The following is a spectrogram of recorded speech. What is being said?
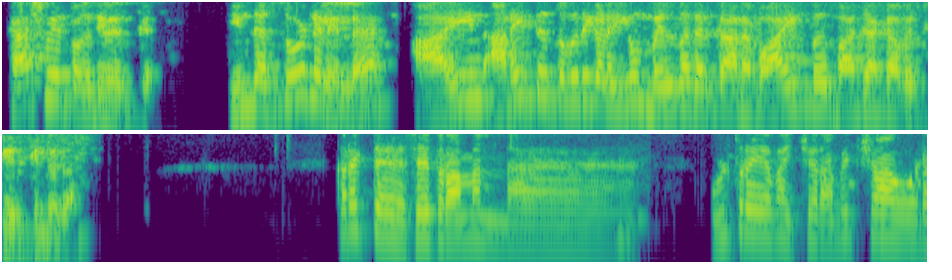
காஷ்மீர் பகுதியில் இருக்கு. இந்த சூழ்நிலையில ஐ- அனைத்து தொகுதிகளையும் வெல்வதற்கான வாய்ப்பு பாஜகவிற்கு இருக்கின்றதா? கரெக்ட் சேதுராமன் உள்துறை அமைச்சர் அமித்ஷாவோட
